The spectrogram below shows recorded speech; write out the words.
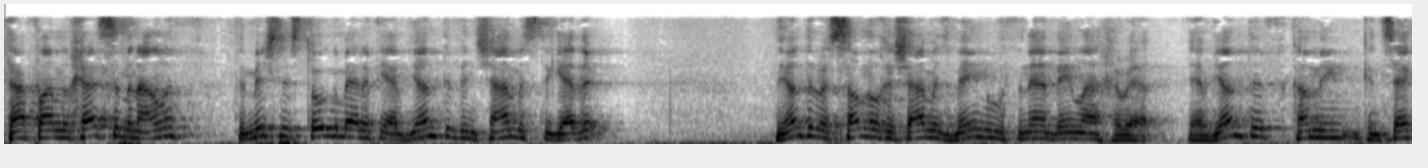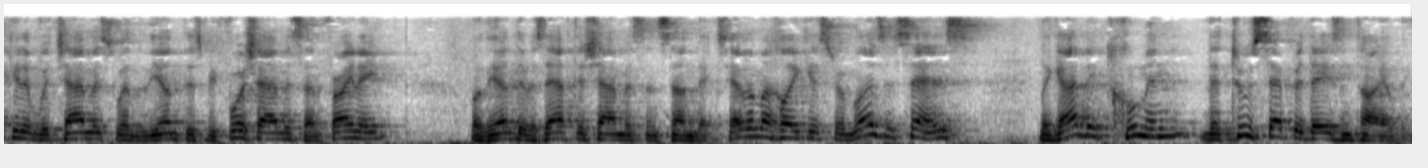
Taf Lamed Chesem and Aleph. The Mishnah is talking about if you have Yantiv and Shabbos together. The Yantiv are Samel Shabbos, Bein L'Thnei, Bein L'Acharet. You have Yantiv coming consecutive with Shabbos, whether the Yantiv is before Shabbos on Friday, or the Yantiv is after Shabbos on Sunday. So you have a Machlaikis. Rabbi Lezer says, Legabe Tchumen, they're two separate days entirely.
